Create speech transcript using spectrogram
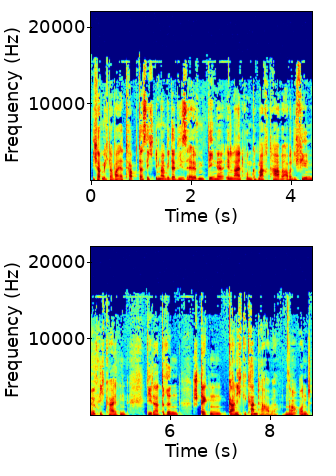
ich habe mich dabei ertappt, dass ich immer wieder dieselben Dinge in Lightroom gemacht habe, aber die vielen Möglichkeiten, die da drin stecken, gar nicht gekannt habe. Ne? Und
